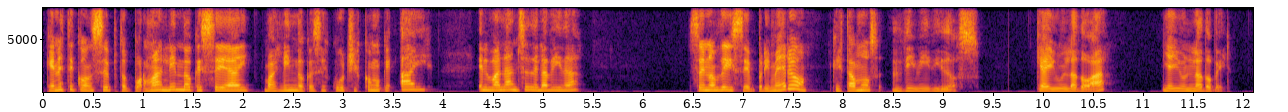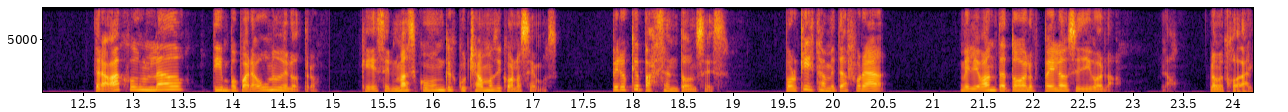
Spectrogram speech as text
Que en este concepto, por más lindo que sea y más lindo que se escuche, es como que hay el balance de la vida. Se nos dice primero que estamos divididos, que hay un lado A y hay un lado B. Trabajo de un lado, tiempo para uno del otro, que es el más común que escuchamos y conocemos. Pero ¿qué pasa entonces? ¿Por qué esta metáfora me levanta todos los pelos y digo, no, no, no me jodan.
